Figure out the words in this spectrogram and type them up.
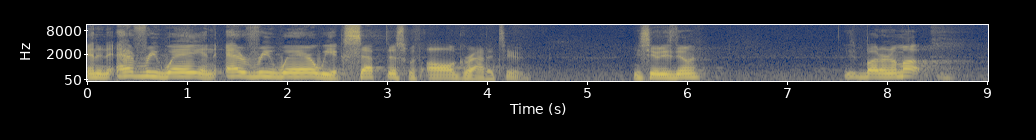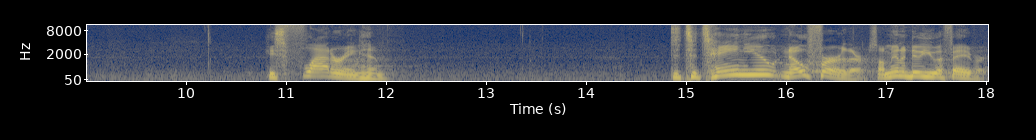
and in every way and everywhere we accept this with all gratitude. You see what he's doing? He's buttering him up. He's flattering him to detain you no further. So I'm going to do you a favor.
